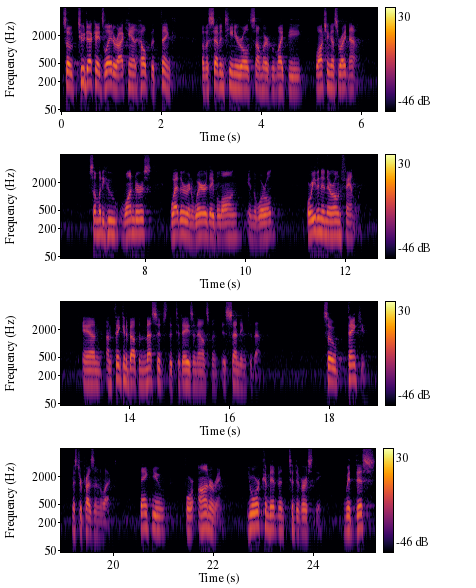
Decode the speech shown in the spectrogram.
So two decades later, I can't help but think of a 17-year-old somewhere who might be watching us right now, somebody who wonders whether and where they belong in the world, or even in their own family. And I'm thinking about the message that today's announcement is sending to them. So thank you, Mr. President-elect. Thank you for honoring your commitment to diversity with this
